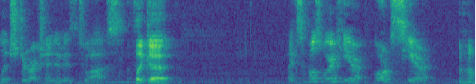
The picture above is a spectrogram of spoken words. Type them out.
which direction it is to us? it's like a. Like suppose we're here, orcs here, Uh huh.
